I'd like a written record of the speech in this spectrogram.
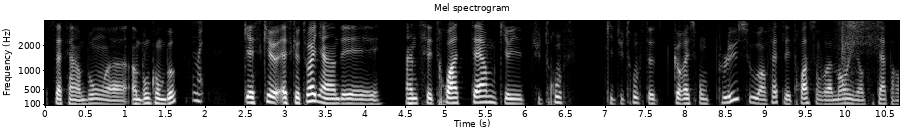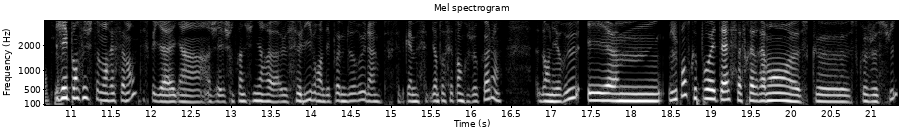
ça fait un bon, un bon combo. Ouais. Qu'est-ce que, est-ce que toi, il y a un des, un de ces trois termes que tu trouves, qui tu trouves te correspond plus, ou en fait les trois sont vraiment une entité à part entière? J'ai pensé justement récemment, parce que y y a je suis en train de finir euh, ce livre hein, des poèmes de rue, parce que ça fait quand même bientôt 7 ans que je colle dans les rues. Et euh, je pense que poétesse, ça serait vraiment euh, ce, que, ce que je suis.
